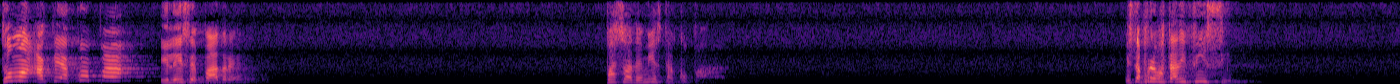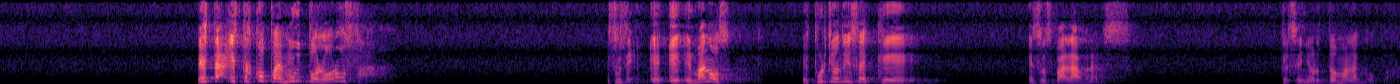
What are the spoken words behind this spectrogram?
Toma aquella copa y le dice, Padre, pasa de mí esta copa. Esta prueba está difícil. Esta, esta copa es muy dolorosa. Eh, eh, hermanos, Spurgeon dice que en sus palabras, que el Señor toma la copa,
